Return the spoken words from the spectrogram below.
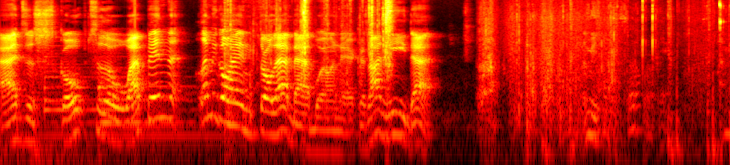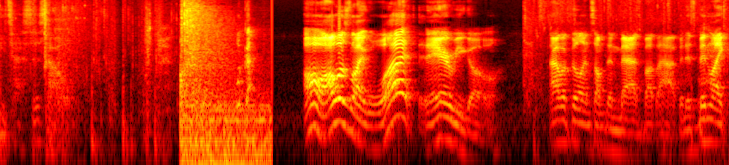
Adds a scope to the weapon? Let me go ahead and throw that bad boy on there, because I need that. Let me let me test this out. What? Oh, I was like, what? There we go. I have a feeling something bad's about to happen. It's been like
